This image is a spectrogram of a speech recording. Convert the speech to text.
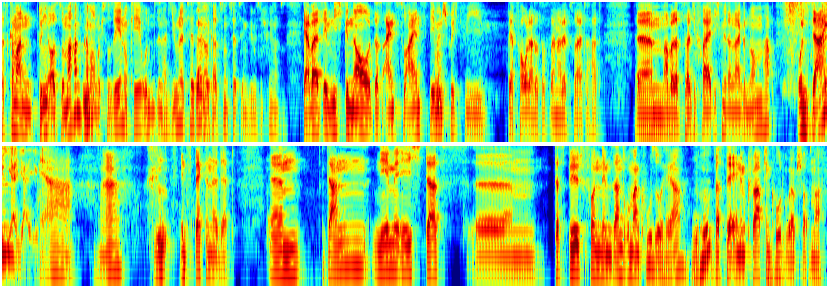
das kann man durchaus so machen, kann man ruhig so sehen. Okay, unten sind halt Unit-Tests, Ja, ja. Integrationstests irgendwie ein bisschen schwieriger. Ja, weil es eben nicht genau das eins zu eins dem entspricht, wie der Fauler das auf seiner Webseite hat. Ähm, aber das ist halt die Freiheit, die ich mir dann da genommen habe. Und dann, Eieiei. ja, ja Hm. Inspect and Adapt. Ähm, dann nehme ich das, ähm, das Bild von dem Sandro Mancuso her, was der in dem Crafting Code Workshop macht.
